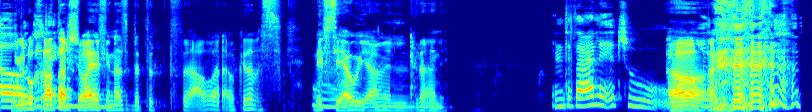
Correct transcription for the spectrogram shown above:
آه، بيقولوا خطر شوية في ناس بتتعور أو كده، بس نفسي إمم. أوي أعمل البتاعة دي. أنت تعالَ يا H و آه. واظبط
